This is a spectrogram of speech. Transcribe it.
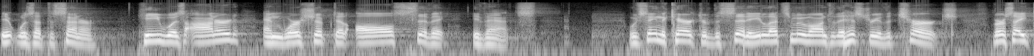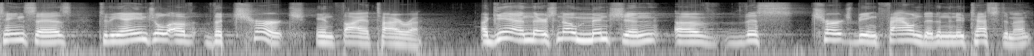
It was at the center. He was honored and worshiped at all civic events. We've seen the character of the city. Let's move on to the history of the church. Verse 18 says, To the angel of the church in Thyatira. Again, there's no mention of this church being founded in the New Testament.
